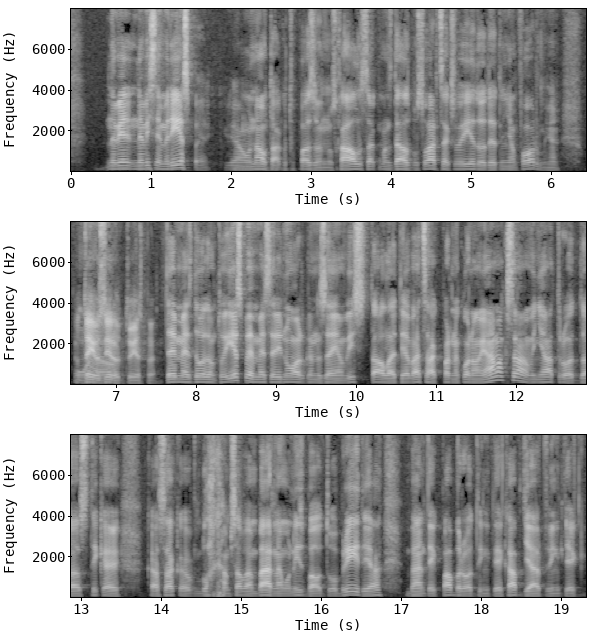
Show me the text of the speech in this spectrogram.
nevien, ne visiem ir iespēja. Ja, un nav tā, ka tu pazvani uz hālu, saka, mans dēls būs vārdsargs, vai iedodiet viņam formu. Ja. Un, un te jūs ierodat to iespēju. Te mēs dodam to iespēju. Mēs arī noorganizējam visu tā, lai tie vecāki par neko nav jāmaksā. Viņi atrodas tikai, kā saka, blakām saviem bērniem un izbauda to brīdi. Ja. Bērni tiek pabaroti, viņi tiek apģērbti, viņi tiek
